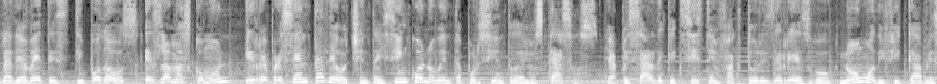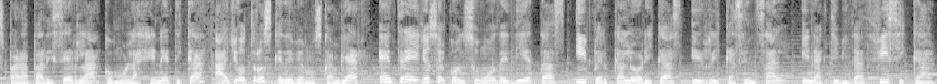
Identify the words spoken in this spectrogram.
La diabetes tipo 2 es la más común y representa de 85 a 90% de los casos. Y a pesar de que existen factores de riesgo no modificables para padecerla, como la genética, hay otros que debemos cambiar, entre ellos el consumo de dietas hipercalóricas y ricas en sal, inactividad física,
